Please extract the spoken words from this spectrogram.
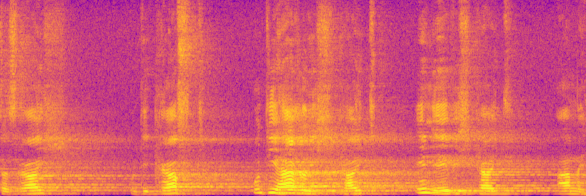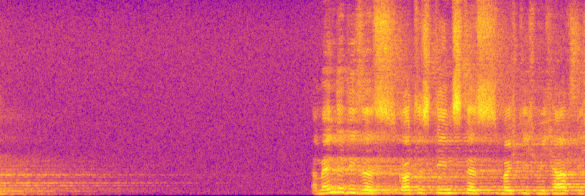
ist das Reich und die Kraft und die Herrlichkeit in Ewigkeit. Amen. Am Ende dieses Gottesdienstes möchte ich mich herzlich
